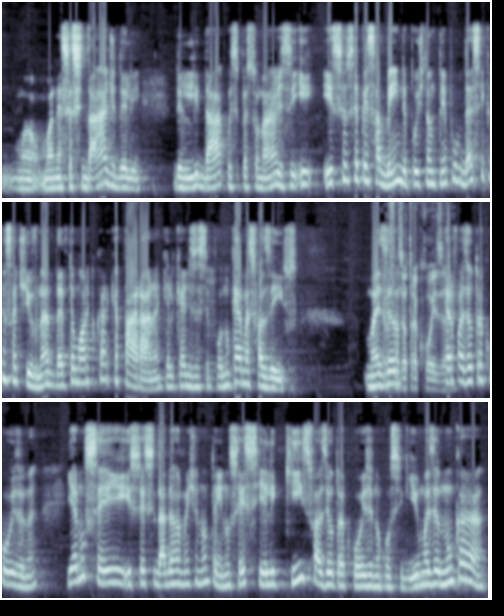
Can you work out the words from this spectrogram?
uma, uma necessidade dele dele lidar com esses personagens. E, e, se você pensar bem, depois de tanto tempo, deve ser cansativo, né? Deve ter uma hora que o cara quer parar, né? Que ele quer dizer assim, pô, não quero mais fazer isso. Mas quero eu fazer outra coisa. Quero fazer outra coisa, né? E eu não sei, isso esse dado eu realmente não tenho. Não sei se ele quis fazer outra coisa e não conseguiu, mas eu nunca.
